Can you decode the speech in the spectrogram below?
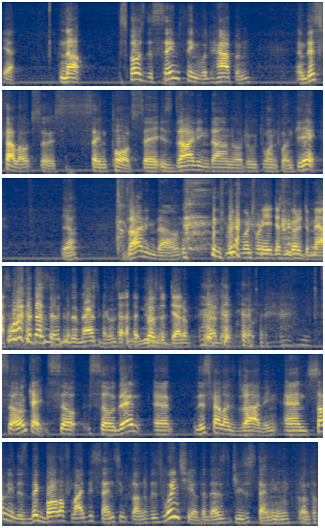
Yeah. Now, suppose the same thing would happen and this fellow, so it's St. Paul, say, is driving down on Route 128. Yeah? Driving down. Route 128 doesn't go to Damascus. Well, it doesn't go to Damascus. It goes to It goes to Needham. Dedham. So okay, so so then uh, this fellow is driving, and suddenly this big ball of light descends in front of his windshield, and there's Jesus standing in front of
